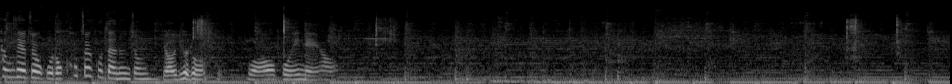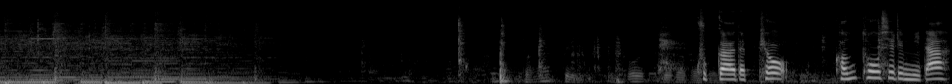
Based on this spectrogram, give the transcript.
상대적으로 커제 구단은 좀 여유로워 보이네요. 국가대표 검토실입니다.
